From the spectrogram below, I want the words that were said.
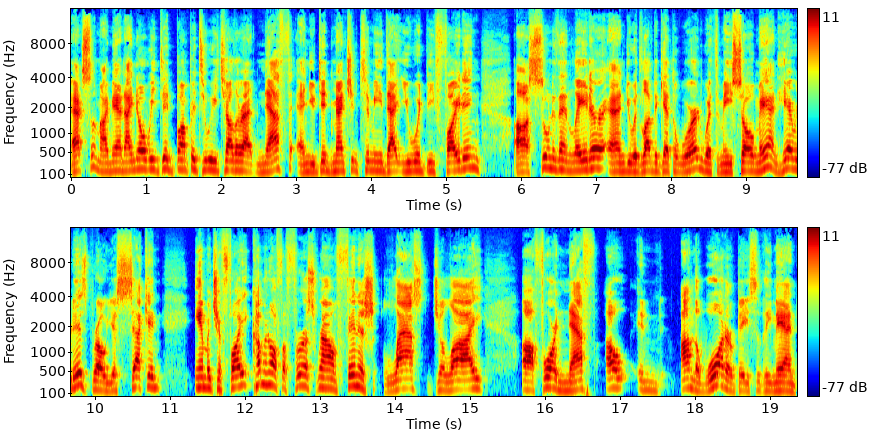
Excellent, my man. I know we did bump into each other at NEF, and you did mention to me that you would be fighting uh, sooner than later, and you would love to get the word with me. So, man, here it is, bro. Your second amateur fight, coming off a first round finish last July uh, for NEF out in on the water, basically, man.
